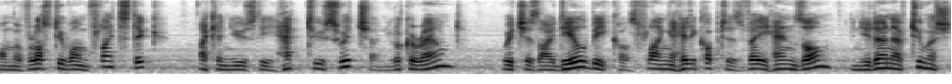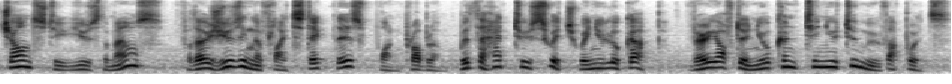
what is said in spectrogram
On the VelocityOne flight stick, I can use the Hat 2 switch and look around, which is ideal because flying a helicopter is very hands-on and you don't have too much chance to use the mouse. For those using the flight stick, there's one problem. With the Hat 2 switch, when you look up, very often you'll continue to move upwards.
